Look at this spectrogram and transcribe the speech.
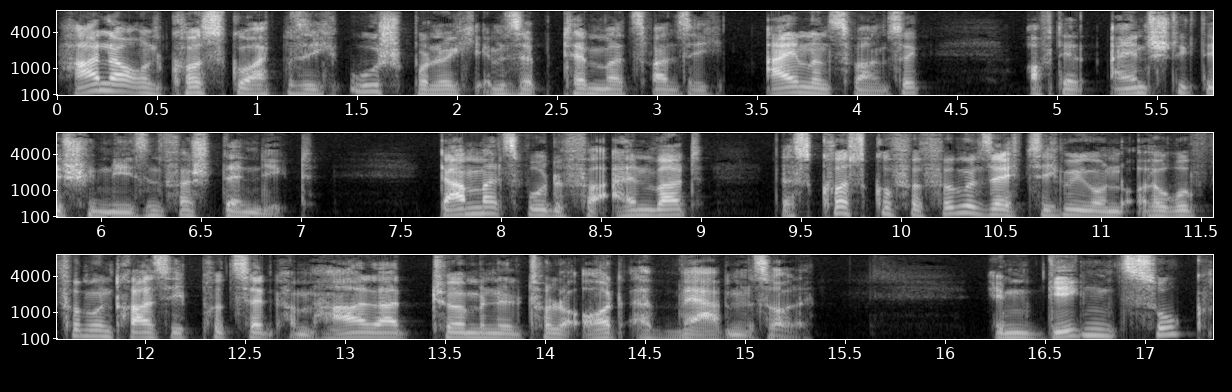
Hala und Costco hatten sich ursprünglich im September 2021 auf den Einstieg der Chinesen verständigt. Damals wurde vereinbart, dass Costco für 65 Millionen Euro 35 Prozent am Hala Terminal Tolle Ort erwerben soll. Im Gegenzug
